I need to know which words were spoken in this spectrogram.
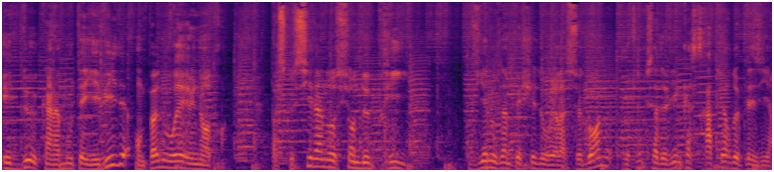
Et deux, quand la bouteille est vide, on peut en ouvrir une autre. Parce que si la notion de prix vient nous empêcher d'ouvrir la seconde, je trouve que ça devient castrateur de plaisir.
